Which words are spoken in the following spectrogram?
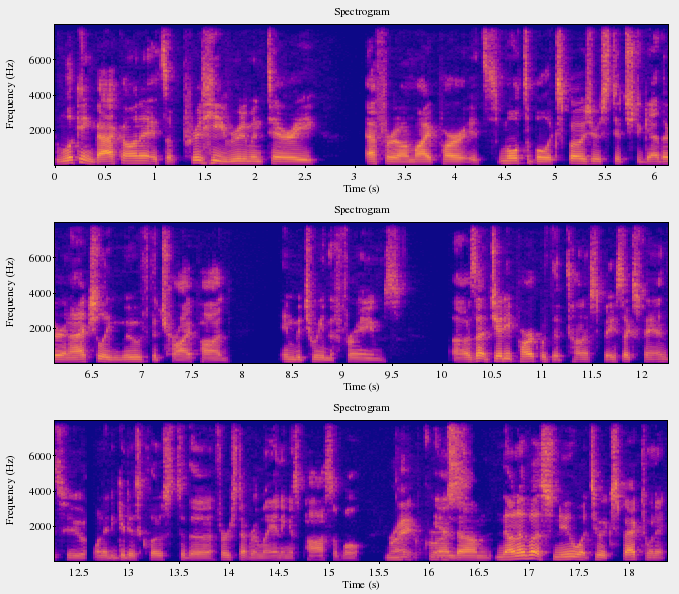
Looking back on it, it's a pretty rudimentary effort on my part. It's multiple exposures stitched together, and I actually moved the tripod in between the frames. Uh, I was at Jetty Park with a ton of SpaceX fans who wanted to get as close to the first ever landing as possible. Right, of course. And um, none of us knew what to expect when it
